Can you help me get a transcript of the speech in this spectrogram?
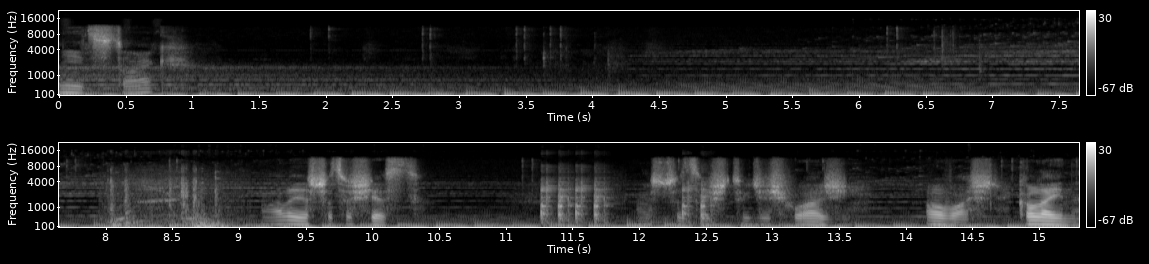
Nic, tak? Ale jeszcze coś jest. Jeszcze coś tu gdzieś łazi. O właśnie, kolejny.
